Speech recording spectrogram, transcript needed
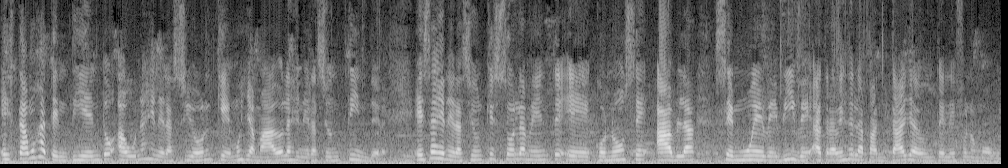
Estamos atendiendo a una generación que hemos llamado la generación Tinder. Esa generación que solamente eh, conoce, habla, se mueve, vive a través de la pantalla de un teléfono móvil.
